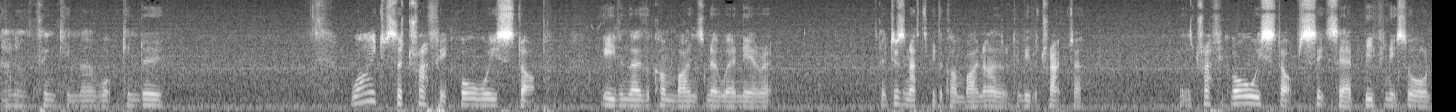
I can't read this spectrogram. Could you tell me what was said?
And I'm thinking now what can do. Why does the traffic always stop, even though the combine's nowhere near it? It doesn't have to be the combine either, it can be the tractor. But the traffic always stops, sits there, beeping its horn.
